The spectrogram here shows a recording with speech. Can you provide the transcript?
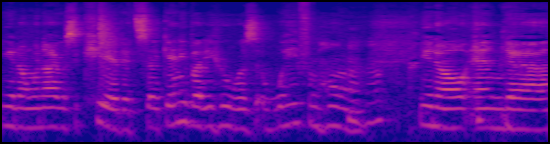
you know when I was a kid, it's like anybody who was away from home, you know, and uh,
